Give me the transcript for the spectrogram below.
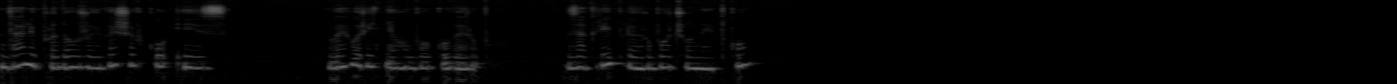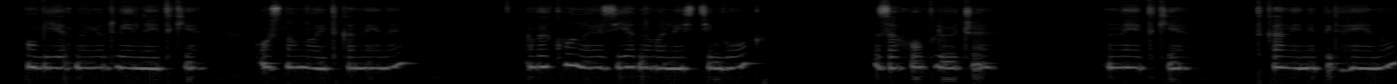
Далі продовжую вишивку із виворітнього боку виробу. Закріплюю робочу нитку. Об'єдную дві нитки основної тканини, виконую з'єднувальний стібок, захоплюючи нитки тканини підгину,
